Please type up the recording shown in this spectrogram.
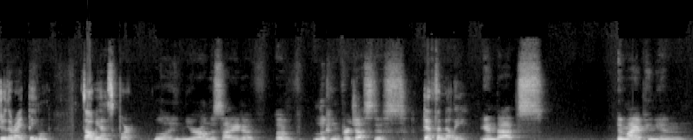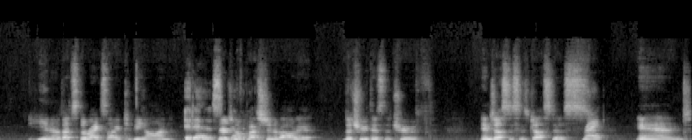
do the right thing. That's all we ask for. Well, and you're on the side of of looking for justice, Definitely. and that's, in my opinion, you know, that's the right side to be on. It is. There's no question about it. The truth is the truth, Injustice is justice. Right. And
